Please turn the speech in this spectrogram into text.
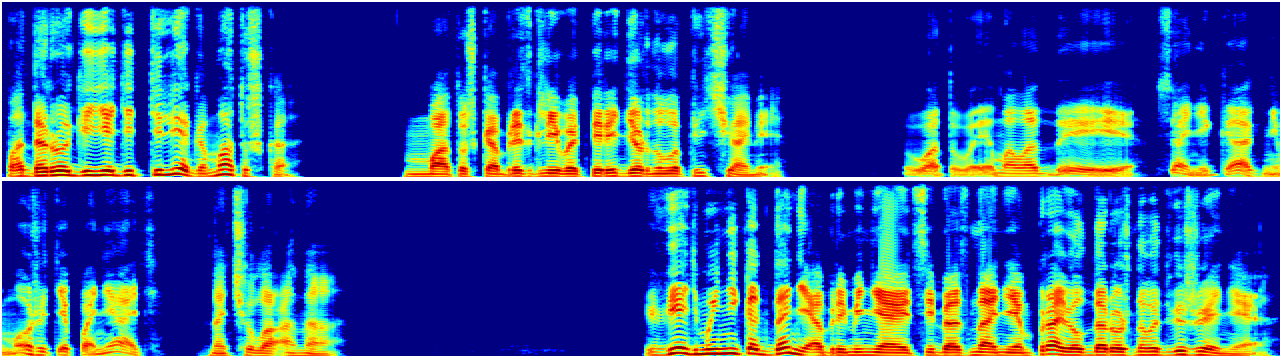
По дороге едет телега, матушка. Матушка брезгливо передернула плечами. Вот вы, молодые, все никак не можете понять, начала она. Ведьмы никогда не обременяют себя знанием правил дорожного движения.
